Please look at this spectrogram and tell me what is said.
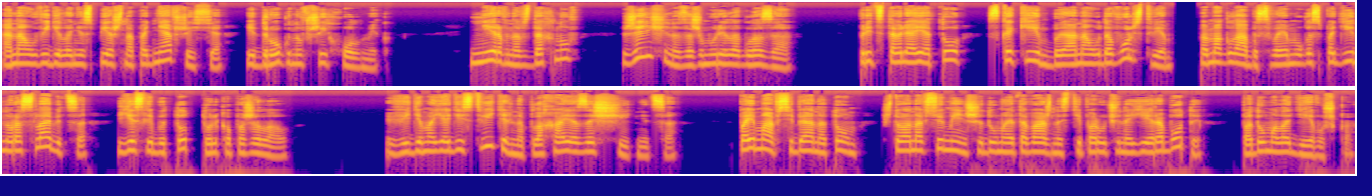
она увидела неспешно поднявшийся и дрогнувший холмик. Нервно вздохнув, женщина зажмурила глаза, представляя то, с каким бы она удовольствием помогла бы своему господину расслабиться, если бы тот только пожелал. Видимо, я действительно плохая защитница. Поймав себя на том, что она все меньше думает о важности порученной ей работы, подумала девушка.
